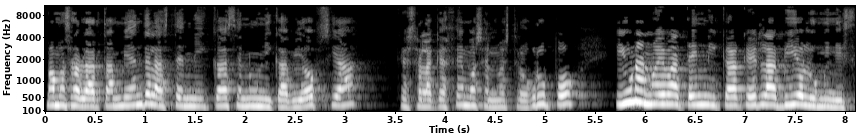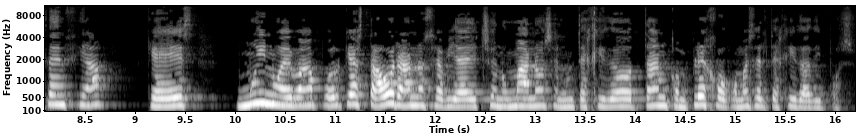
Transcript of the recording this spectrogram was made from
Vamos a hablar también de las técnicas en única biopsia, que es la que hacemos en nuestro grupo, y una nueva técnica que es la bioluminiscencia, que es muy nueva porque hasta ahora no se había hecho en humanos en un tejido tan complejo como es el tejido adiposo.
